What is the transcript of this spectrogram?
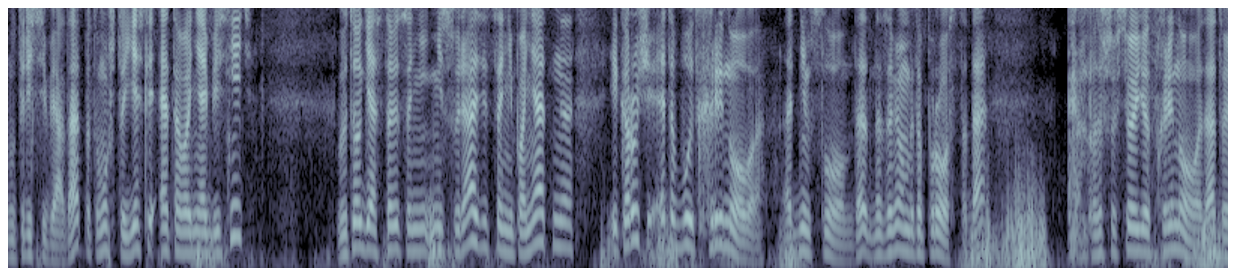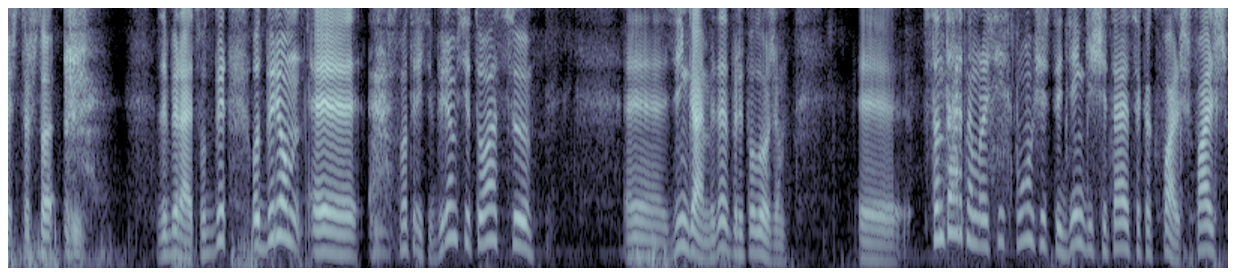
внутри себя, да, потому что если этого не объяснить, в итоге остается несуразица, непонятно, и, короче, это будет хреново, одним словом, да, назовем это просто, да, потому что все идет хреново, да, то есть то, что забирается. Вот, бер, вот берем, э, смотрите, берем ситуацию э, с деньгами, да, предположим. Э, в стандартном российском обществе деньги считаются как фальш. Фальш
